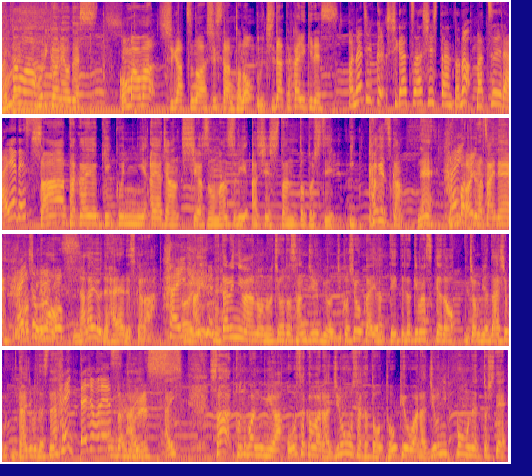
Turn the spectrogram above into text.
こんばんは堀川亮です。こんばんは。4月のアシスタントの内田孝之です。同じく4月アシスタントの松浦彩です。さあ高之くんにあやちゃん4月のマンスリーアシスタントとして1ヶ月間ねはい。頑張ってくださいね、はい。よろしくお願いします。長いようで早いですから。はい。はい、二人にはあの後ほど30秒自己紹介やっていただきますけど準備は大丈夫大丈夫ですね？はい。大丈夫です。大丈夫です。はい、はい、さあこの番組は大阪はラジオ大阪と東京はラジオ日本をネットして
